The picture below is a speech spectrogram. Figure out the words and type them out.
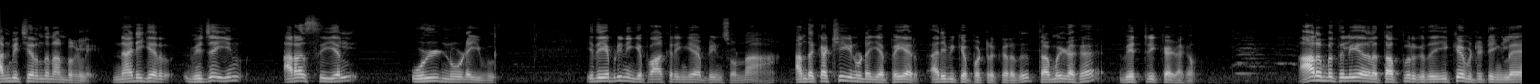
அன்பு சேர்ந்த நண்பர்களே நடிகர் விஜயின் அரசியல் உள்நுழைவு. இதை எப்படி நீங்கள் பார்க்குறீங்க அப்படின்னு சொன்னால் அந்த கட்சியினுடைய பெயர் அறிவிக்கப்பட்டிருக்கிறது தமிழக வெற்றி கழகம். ஆரம்பத்திலேயே அதில் தப்பு இருக்குது இக்க விட்டுட்டிங்களே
